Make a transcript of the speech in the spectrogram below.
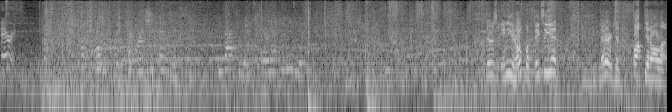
Aerith! Evacuate the area immediately. If there was any hope of fixing it, Merritt just fucked it all up.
